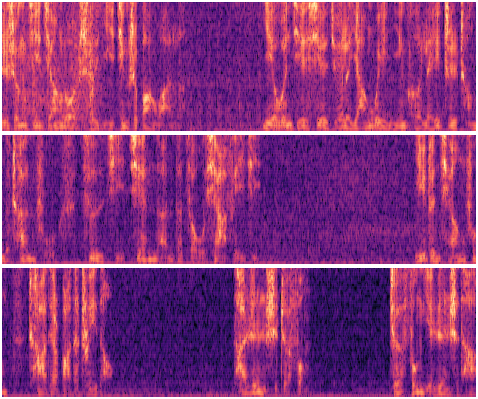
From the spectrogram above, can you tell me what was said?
直升机降落时已经是傍晚了。叶文洁谢绝了杨卫宁和雷志成的搀扶，自己艰难地走下飞机。一阵强风差点把他吹倒。他认识这风，这风也认识他。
